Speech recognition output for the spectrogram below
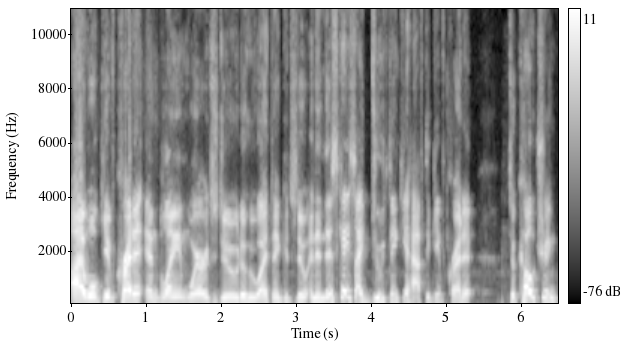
I will give credit and blame where it's due to who I think it's due, and in this case, I do think you have to give credit to coaching.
